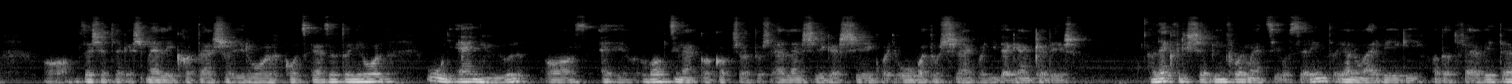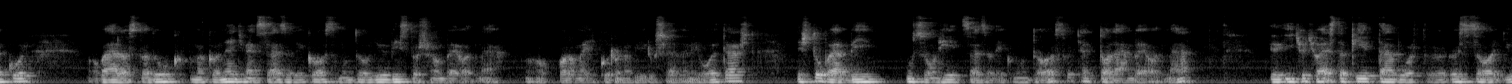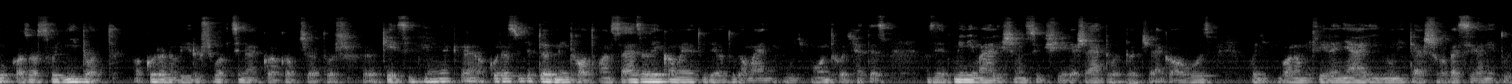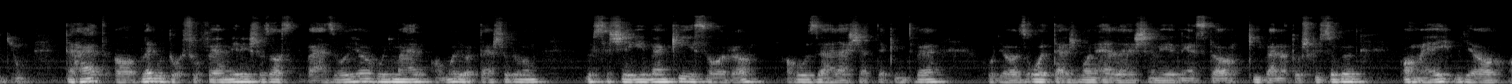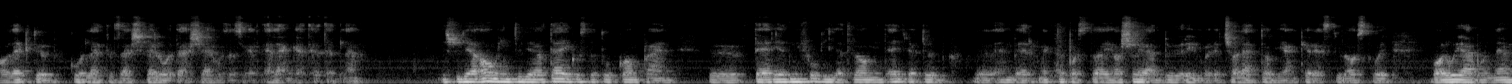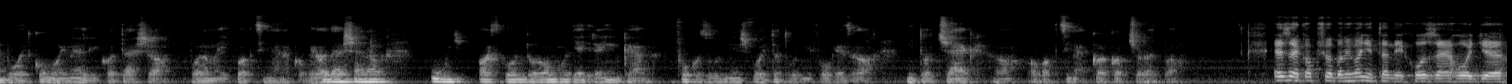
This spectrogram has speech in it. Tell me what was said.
az esetleges mellékhatásairól, kockázatairól, úgy enyhül az e, vakcinákkal kapcsolatos ellenségesség, vagy óvatosság, vagy idegenkedés. A legfrissebb információ szerint a január végi adatfelvételkor a választadóknak a 40%-a azt mondta, hogy ő biztosan beadná a valamelyik koronavírus elleni oltást, és további 27% mondta azt, hogy hát talán beadná, így, hogyha ezt a két tábort összeadjuk, azaz, hogy nyitott a koronavírus vakcinákkal kapcsolatos készítményekre, akkor ez ugye több mint 60 százalék, amelyet ugye a tudomány úgy mond, hogy hát ez azért minimálisan szükséges átoltottság ahhoz, hogy valamiféle nyájimmunitásról beszélni tudjunk. Tehát a legutolsó felmérés az azt vázolja, hogy már a magyar társadalom összességében kész arra a hozzáállását tekintve, hogy az oltásban el lehessen érni ezt a kívánatos küszöböt, amely ugye a, a legtöbb korlátozás feloldásához azért elengedhetetlen. És ugye amint ugye a tájékoztató kampány terjedni fog, illetve amint egyre több ember megtapasztalja a saját bőrén vagy a családtagján keresztül azt, hogy valójában nem volt komoly mellékhatása valamelyik vakcinának a beadásának, úgy azt gondolom, hogy egyre inkább fokozódni és folytatódni fog ez a nyitottság a, a vakcinákkal kapcsolatban. Ezzel kapcsolatban még annyit tennék hozzá, hogy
